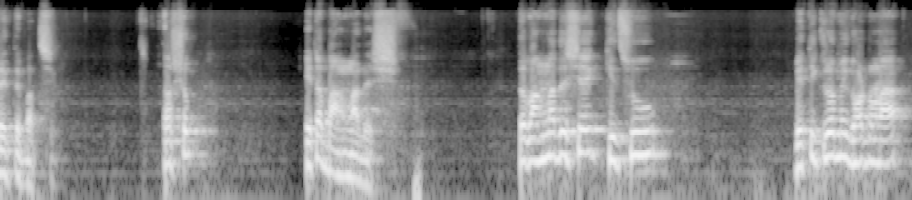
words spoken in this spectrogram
দেখতে পাচ্ছি। দর্শক, এটা বাংলাদেশ। তো বাংলাদেশে কিছু ব্যতিক্রমী ঘটনা,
